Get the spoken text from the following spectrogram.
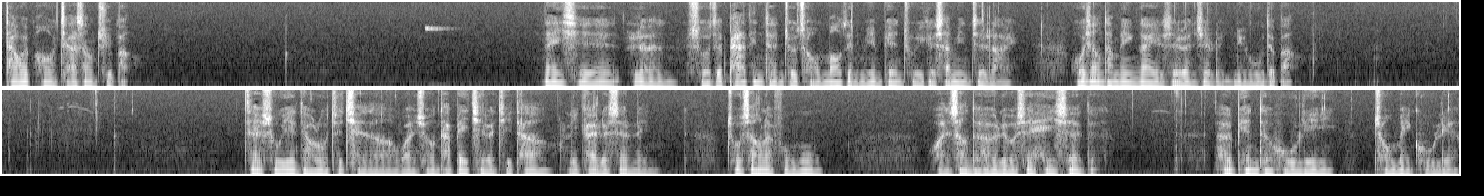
他会帮我加上去吧。那一些人说着 Paddington 就从帽子里面变出一个三明治来，我想他们应该也是认识女巫的吧。在树叶掉落之前啊，浣熊他背起了吉他，离开了森林，坐上了浮木。晚上的河流是黑色的，河边的狐狸愁眉苦脸，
